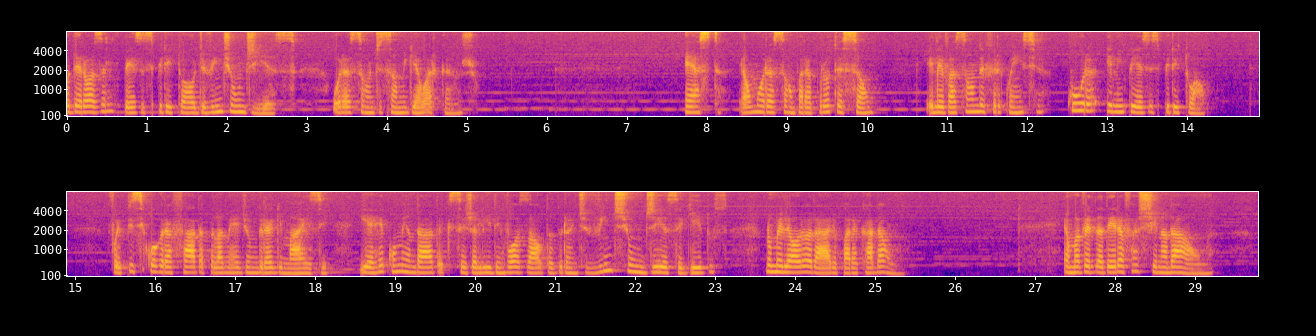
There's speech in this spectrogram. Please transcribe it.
Poderosa limpeza espiritual de 21 dias. Oração de São Miguel Arcanjo. Esta é uma oração para proteção, elevação de frequência, cura e limpeza espiritual. Foi psicografada pela médium Greg Maise e é recomendada que seja lida em voz alta durante 21 dias seguidos, no melhor horário para cada um. É uma verdadeira faxina da alma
